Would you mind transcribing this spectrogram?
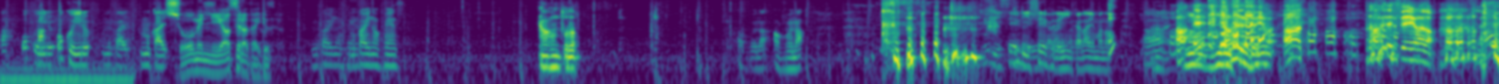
あ、奥あいる。奥いる。向かい。向かい。正面に奴らがいる向かいのフェン向ス。かいのフェンス。あ、本当だ。危な。危な。ギリセーフでいいんかな、今の。あ、あ、え、ダメですよ、今。あ、ダメですよ、今の。マ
